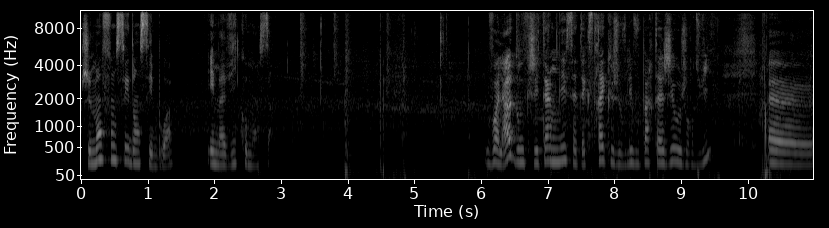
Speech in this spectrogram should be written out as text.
Je m'enfonçai dans ces bois, et ma vie commença. Voilà, donc j'ai terminé cet extrait que je voulais vous partager aujourd'hui. Euh,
